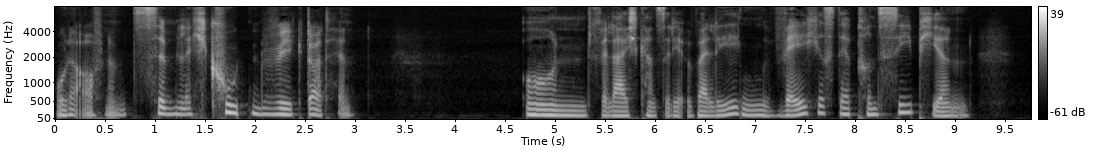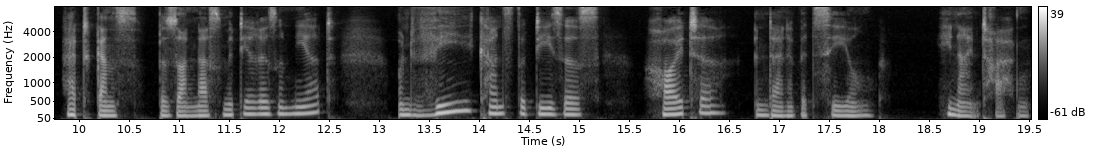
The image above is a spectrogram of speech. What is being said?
oder auf einem ziemlich guten Weg dorthin. Und vielleicht kannst du dir überlegen, welches der Prinzipien hat ganz besonders mit dir resoniert und wie kannst du dieses heute in deine Beziehung hineintragen.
